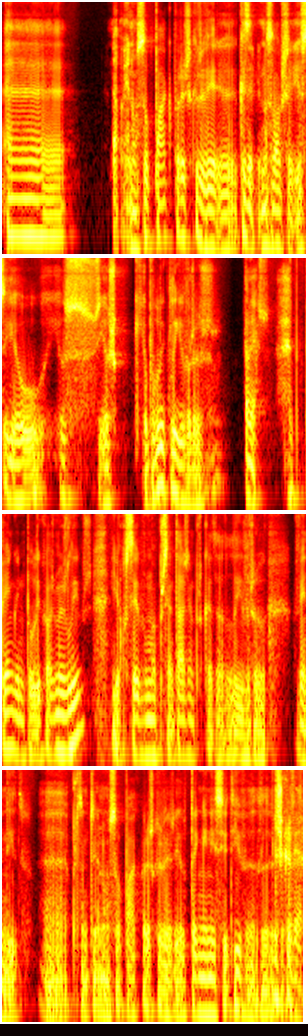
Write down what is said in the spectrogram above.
Uh, não, eu não sou pago para escrever. Quer dizer, eu não sou pago para escrever. Eu, eu, eu, eu, eu publico livros Aliás, a Penguin publica os meus livros e eu recebo uma porcentagem por cada livro vendido. Uh, portanto, eu não sou pago para escrever, eu tenho a iniciativa de, de escrever.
